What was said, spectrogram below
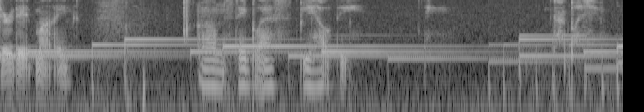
sure did mine. Um, stay blessed, be healthy. God bless you.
